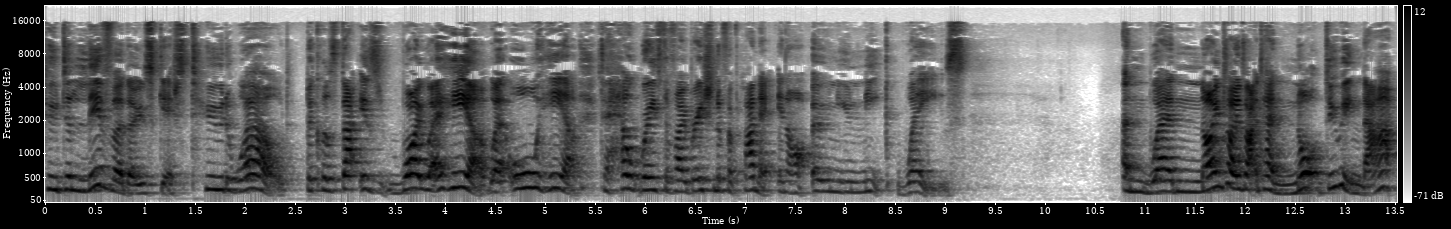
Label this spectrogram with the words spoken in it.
to deliver those gifts to the world because that is why we're here. We're all here to help raise the vibration of the planet in our own unique ways. And we're nine times out of ten not doing that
